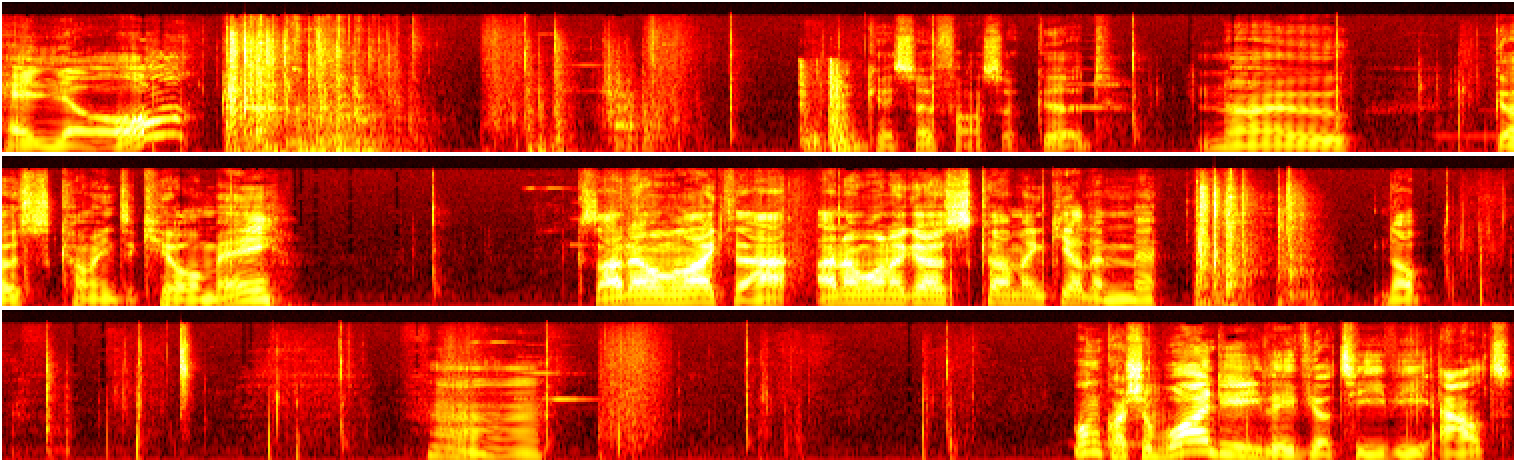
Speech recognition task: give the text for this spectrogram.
Hello? Okay, so far so good. No ghosts coming to kill me. Because I don't like that. I don't want a ghost coming killing me. Nope. Hmm. One question, why do you leave your TV out?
